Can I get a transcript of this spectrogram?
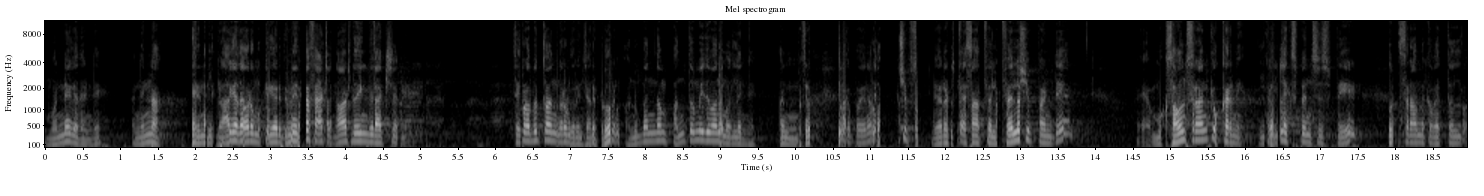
మొన్నే కదండి. నిన్న. రాగదవరు ముఖ్య నాట్ డూయింగ్ ది యాక్షన్ ప్రభుత్వం గురించి ఇప్పుడు అనుబంధం పంతొమ్మిది వందల మొదలైంది. ఫెలోషిప్ అంటే సంవత్సరానికి ఒక్కరిని. ఎక్స్పెన్సెస్ పేడ్ పారిశ్రామికవేత్తలు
